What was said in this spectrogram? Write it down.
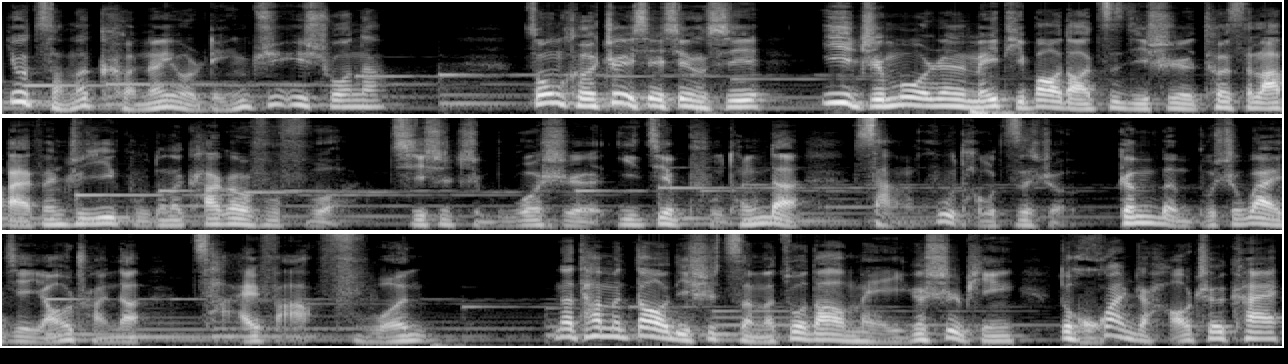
又怎么可能有邻居一说呢？综合这些信息，一直默认媒体报道自己是特斯拉百分之一股东的卡格尔夫妇，其实只不过是一介普通的散户投资者，根本不是外界谣传的财阀富翁。那他们到底是怎么做到每一个视频都换着豪车开，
